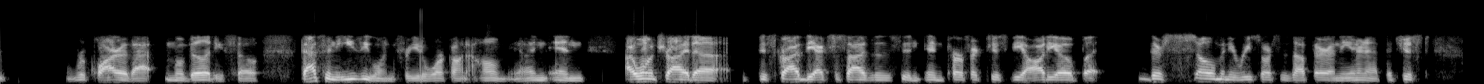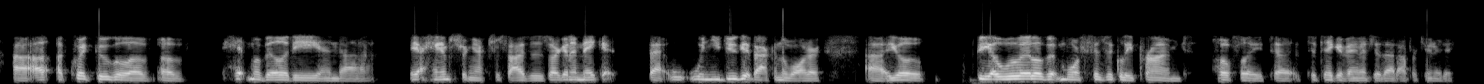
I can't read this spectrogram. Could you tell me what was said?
require that mobility. So that's an easy one for you to work on at home you know and and I won't try to describe the exercises in, in perfect just via audio, but there's so many resources out there on the internet that just uh, a, a, quick Google of, of hip mobility and uh, yeah, hamstring exercises are going to make it that when you do get back in the water, uh, you'll be a little bit more physically primed, hopefully, to to take advantage of that opportunity.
